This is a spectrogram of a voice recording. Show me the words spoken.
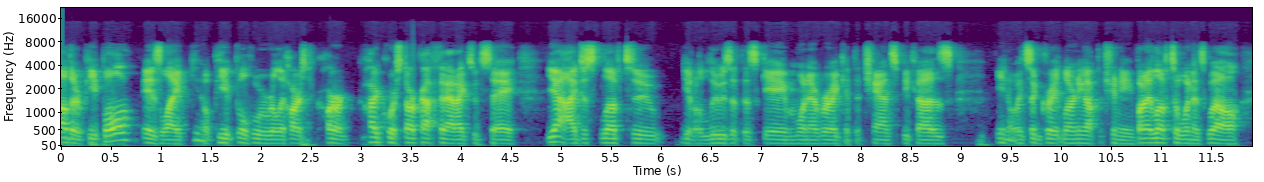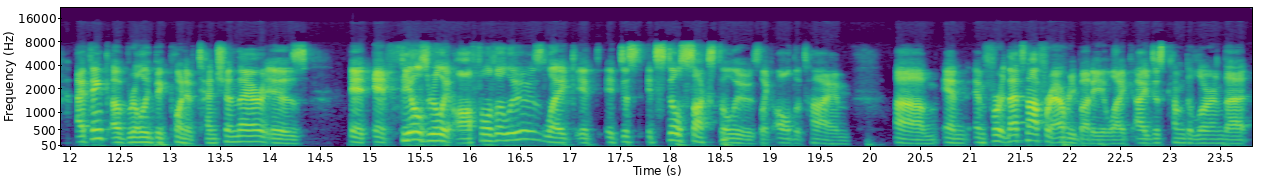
other people. Is like you know people who are really hard, hard hardcore StarCraft fanatics would say, yeah, I just love to you know lose at this game whenever I get the chance because you know it's a great learning opportunity. But I love to win as well. I think a really big point of tension there is it, it feels really awful to lose. Like it, it just it still sucks to lose like all the time. Um, and and for that's not for everybody. Like I just come to learn that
